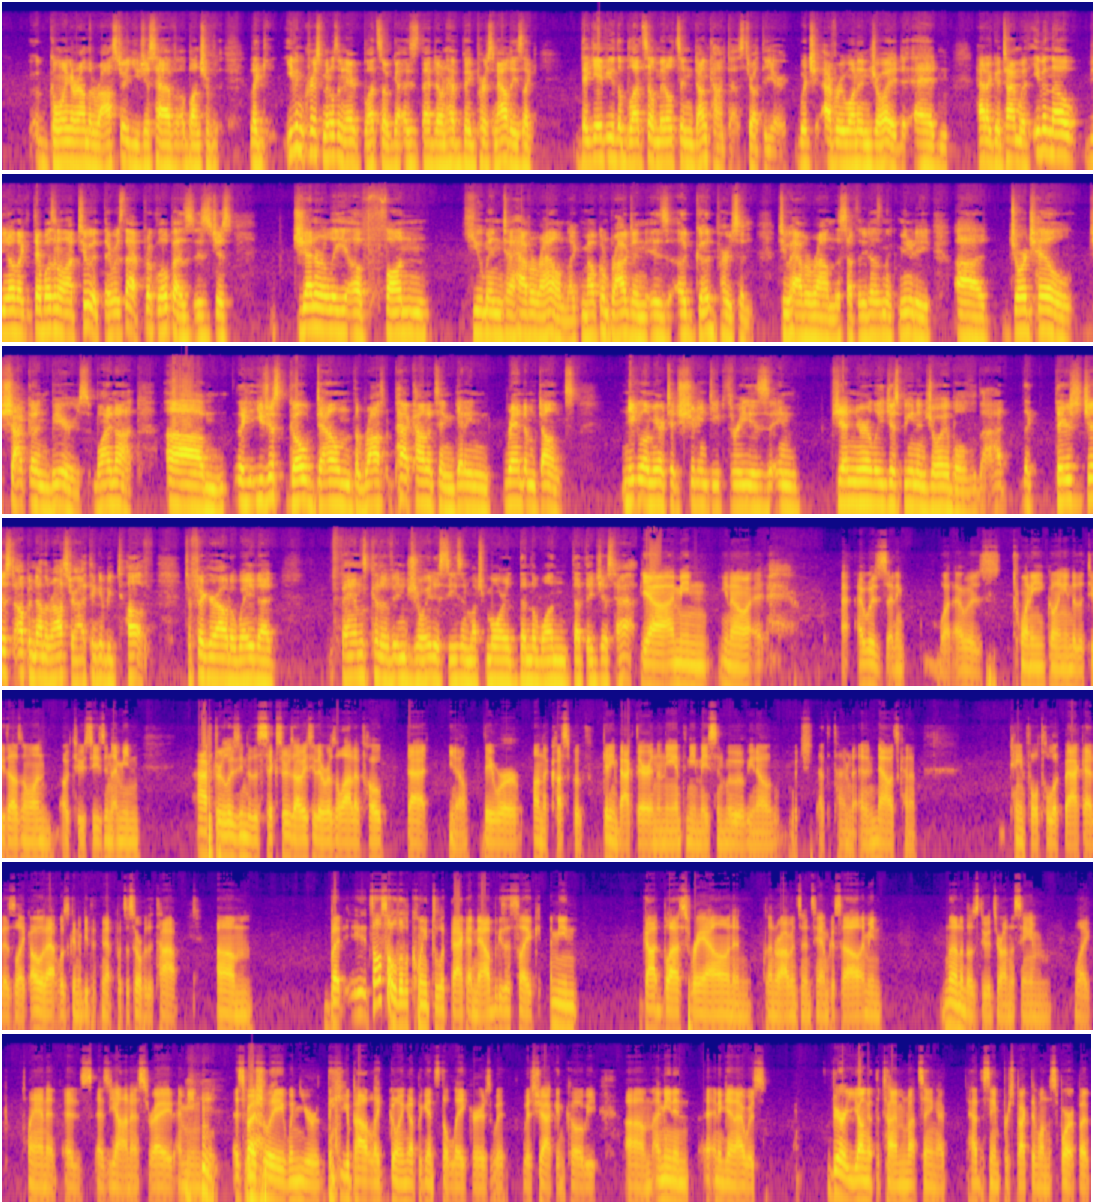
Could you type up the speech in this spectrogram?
going around the roster, you just have a bunch of like even Khris Middleton and Eric Bledsoe guys that don't have big personalities. Like they gave you the Bledsoe Middleton dunk contest throughout the year, which everyone enjoyed and had a good time with. Even though you know, like there wasn't a lot to it, there was that. Brook Lopez is just generally a fun human to have around. Like Malcolm Brogdon is a good person to have around. The stuff that he does in the community. Uh, George Hill, shotgun beers. Why not? Um, like you just go down the roster. Pat Connaughton getting random dunks. Nikola Mirotic shooting deep threes and generally just being enjoyable. Like there's just up and down the roster. I think it'd be tough to figure out a way that fans could have enjoyed a season much more than the one that they just had. Yeah, I mean, you know, I, I- was, I think, what I was 20 going into the 2001-02 season. I mean, after losing to the Sixers, obviously there was a lot of hope that you know they were on the cusp of getting back there, and then the Anthony Mason move, you know, which at the time and now it's kind of painful to look back at as like, oh, that was going to be the thing that puts us over the top. Um, but it's also a little quaint to look back at now because it's like, I mean, God bless Ray Allen and Glenn Robinson and Sam Cassell. I mean, none of those dudes are on the same like planet as as Giannis, right? I mean, especially when you're thinking about like going up against the Lakers with with Shaq and Kobe. Um, I mean, and and again, I was very young at the time. I'm not saying I had the same perspective on the sport, but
